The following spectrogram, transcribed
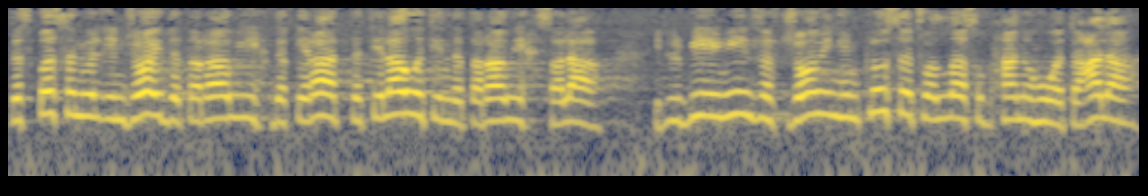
this person will enjoy the taraweeh, the qiraat, the tilawat in the taraweeh salah. It will be a means of drawing him closer to Allah subhanahu wa ta'ala.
